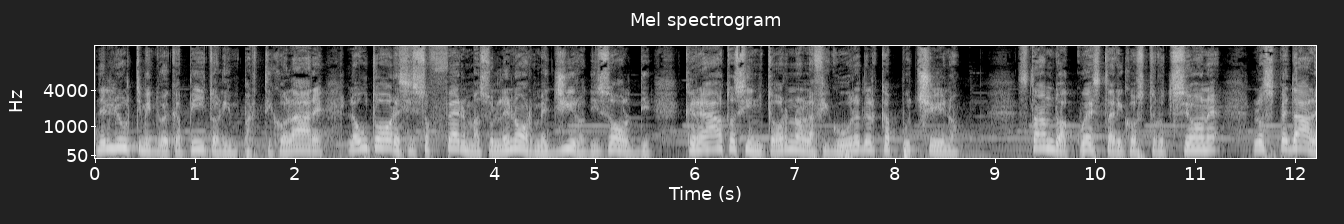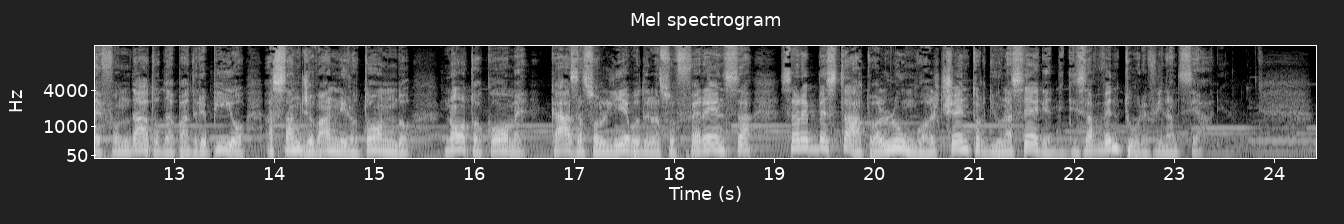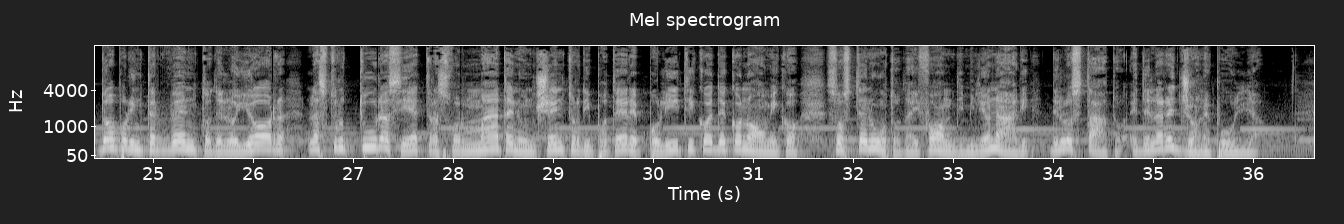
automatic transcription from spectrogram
Negli ultimi due capitoli, in particolare, l'autore si sofferma sull'enorme giro di soldi creatosi intorno alla figura del cappuccino Stando a questa ricostruzione, l'ospedale fondato da Padre Pio a San Giovanni Rotondo, noto come Casa Sollievo della Sofferenza, sarebbe stato a lungo al centro di una serie di disavventure finanziarie. Dopo l'intervento dello IOR, la struttura si è trasformata in un centro di potere politico ed economico, sostenuto dai fondi milionari dello Stato e della Regione Puglia.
